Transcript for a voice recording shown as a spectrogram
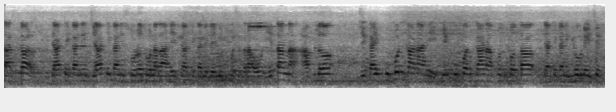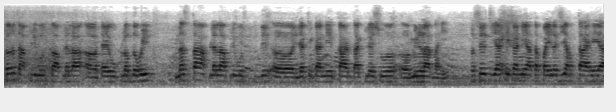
तात्काळ त्या ठिकाणी ज्या ठिकाणी सोडत होणार आहे त्या ठिकाणी त्यांनी उपस्थित राहावं. येताना आपलं जे काही कुपन कार्ड आहे हे कुपन कार्ड आपण स्वतः त्या ठिकाणी घेऊन यायचे. तरच आपली वस्तू आपल्याला त्या उपलब्ध होईल. नसता आपल्याला आपली वस्तू दे- या ठिकाणी कार्ड दाखवल्याशिवाय मिळणार नाही. तसेच या ठिकाणी आता पहिला जी हप्ता आहे या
